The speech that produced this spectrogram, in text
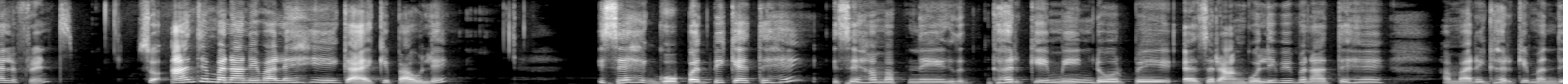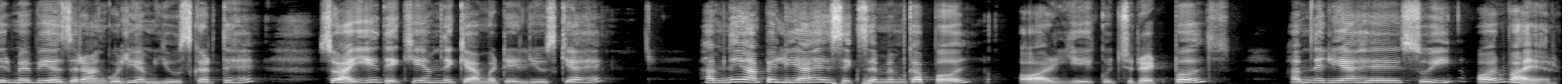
हेलो फ्रेंड्स सो आज हम बनाने वाले हैं गाय के पाउले इसे गोपद भी कहते हैं। इसे हम अपने घर के मेन डोर पे एज अ रंगोली भी बनाते हैं। हमारे घर के मंदिर में भी एज अ रंगोली हम यूज़ करते हैं। सो आइए देखिए हमने क्या मटेरियल यूज़ किया है। हमने यहाँ पे लिया है सिक्स एम mm का पर्ल और ये कुछ रेड पर्ल्स हमने लिया है सुई और वायर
